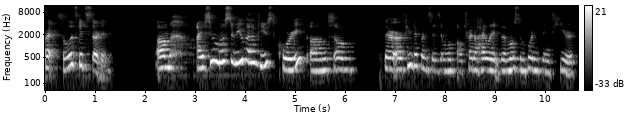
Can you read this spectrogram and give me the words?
All right, so let's get started. Um, I assume most of you have used Cori, um, so there are a few differences and we'll, I'll try to highlight the most important things here.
